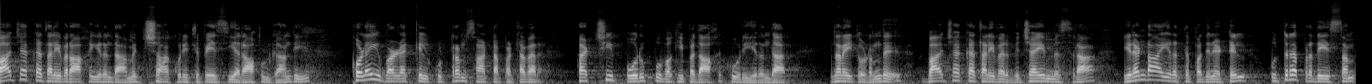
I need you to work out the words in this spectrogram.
பாஜக தலைவராக இருந்த அமித்ஷா குறித்து பேசிய ராகுல் காந்தி கொலை வழக்கில் குற்றம் சாட்டப்பட்டவர் கட்சி பொறுப்பு வகிப்பதாக கூறியிருந்தார். இதனைத் தொடர்ந்து பாஜக தலைவர் விஜய் மிஸ்ரா இரண்டாயிரத்து பதினெட்டில் உத்தரப்பிரதேசம்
